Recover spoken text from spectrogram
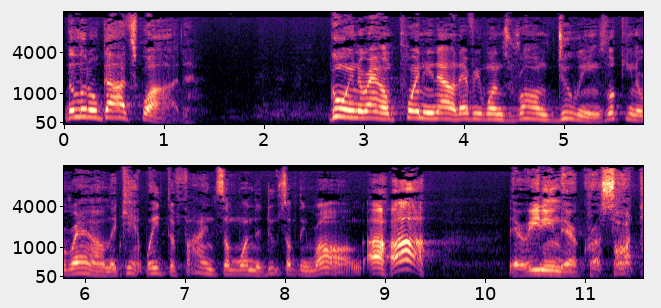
The little God squad. Going around pointing out everyone's wrongdoings, looking around. They can't wait to find someone to do something wrong. Aha! They're eating their croissant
